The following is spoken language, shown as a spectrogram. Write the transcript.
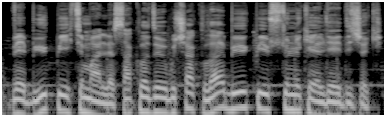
Ve büyük bir ihtimalle sakladığı bıçakla büyük bir üstünlük elde edecek.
